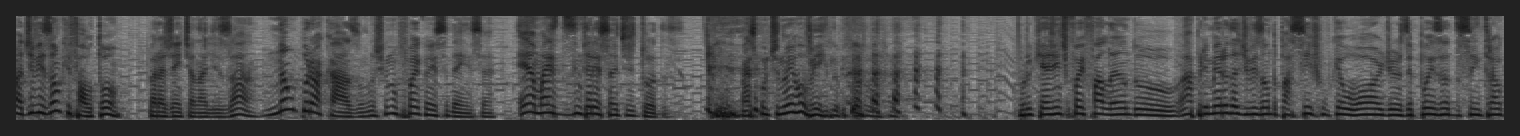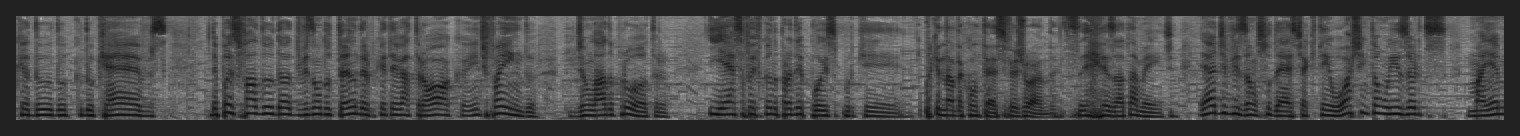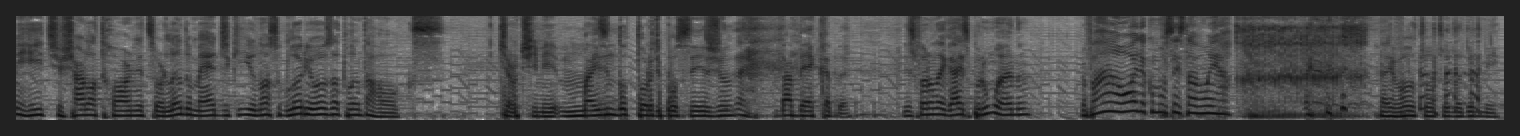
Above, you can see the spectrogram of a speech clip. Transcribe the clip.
Então, a divisão que faltou para a gente analisar, não por acaso, acho que não foi coincidência. É a mais desinteressante de todas. Mas continue ouvindo, por favor. Porque a gente foi falando, ah, primeiro da divisão do Pacífico, que é o Warriors, depois a do Central, que é do, do, do Cavs, depois fala do- da divisão do Thunder, porque teve a troca. A gente foi indo de um lado pro outro. E essa foi ficando pra depois, porque Porque nada acontece, feijoada. Exatamente. É a divisão sudeste. Aqui tem o Washington Wizards, Miami Heat, Charlotte Hornets, Orlando Magic e o nosso glorioso Atlanta Hawks. Que é o time mais indutor de bocejo da década. Eles foram legais por um ano. Eu falo, ah, olha como vocês estavam aí. aí voltou tudo a dormir.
